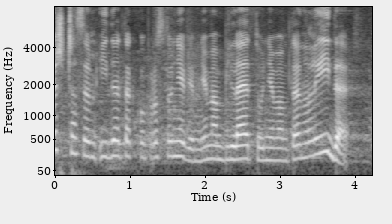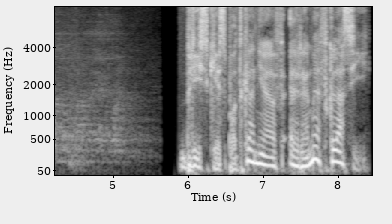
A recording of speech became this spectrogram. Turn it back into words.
też czasem idę tak po prostu, nie wiem, nie mam biletu, nie mam ten, ale idę. Bliskie spotkania w RMF Classic.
